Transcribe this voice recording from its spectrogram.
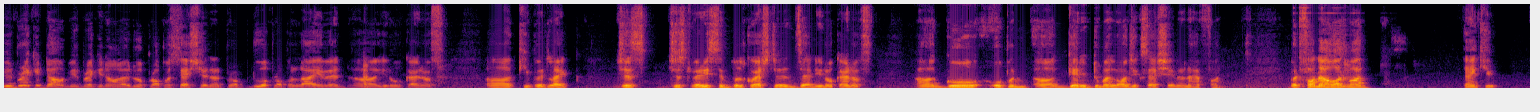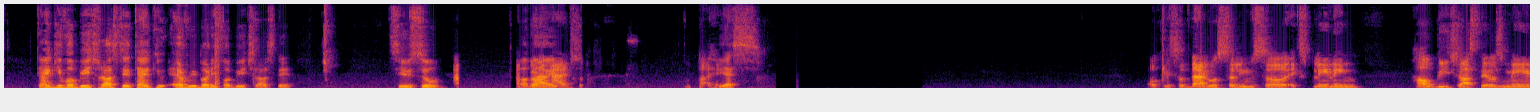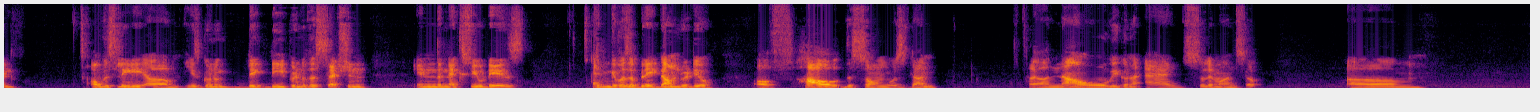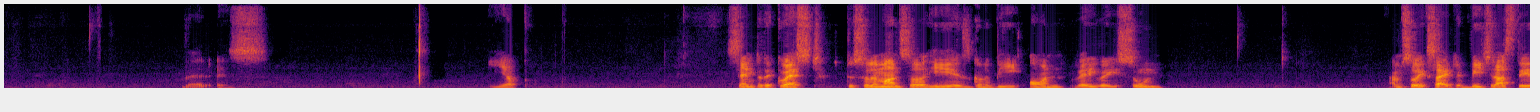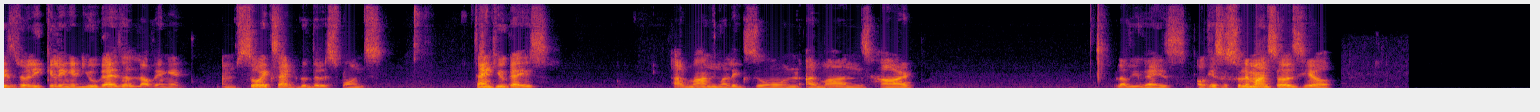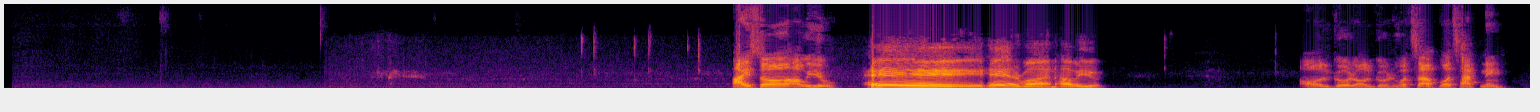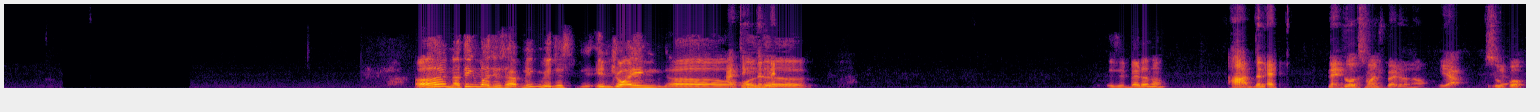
We'll break it down. We'll break it down. I'll do a proper session. I'll pro- do a proper live and uh, you know, kind of uh, keep it like just just very simple questions and you know, kind of uh, go open, uh, get into my logic session and have fun. But for now, Armaan, thank you, thank you for Beech Raaste. Thank you everybody for Beech Raaste. See you soon. Bye bye. some- Bye. Yes. Okay, so that was Salim sir explaining how Beech Raaste was made. Obviously, um, he's going to dig deep into the session in the next few days and give us a breakdown video of how the song was done. Uh, now we're going to add Sulaiman sir. Um, where is. Yep. Sent a request to Sulaiman sir. He is going to be on very, very soon. I'm so excited. Beech Raaste is really killing it. You guys are loving it. I'm so excited with the response. Thank you guys. Armaan Malik Zone, Armaan's Heart. Love you guys. Okay, so Sulaiman sir is here. Hi sir, how are you? Hey, hey, Armaan, how are you? All good, all good. What's up? What's happening? Uh, nothing much is happening. We're just enjoying uh, I think all the the. Is it better now? Huh, the net network's much better now. Yeah, super.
